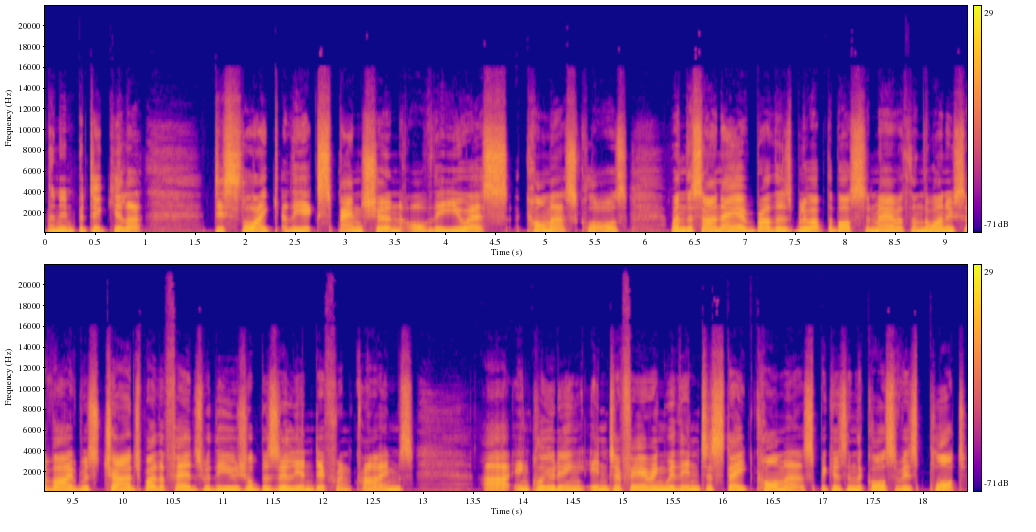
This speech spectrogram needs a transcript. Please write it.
and in particular, dislike the expansion of the US Commerce Clause. When the Tsarnaev brothers blew up the Boston Marathon, the one who survived was charged by the feds with the usual bazillion different crimes. Uh, including interfering with interstate commerce, because in the course of his plot,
